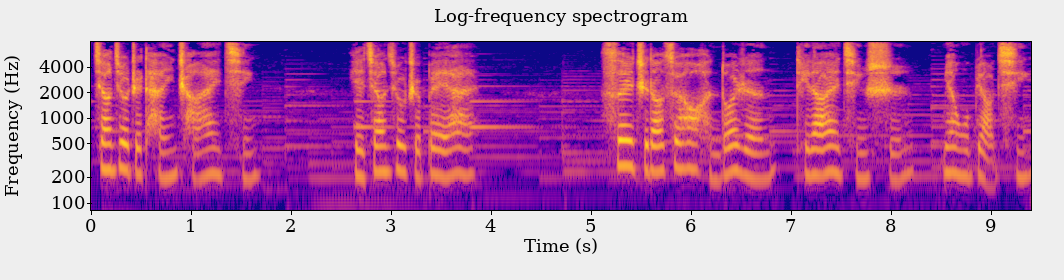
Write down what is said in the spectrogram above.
将就着谈一场爱情，也将就着被爱。所以，直到最后，很多人提到爱情时面无表情，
